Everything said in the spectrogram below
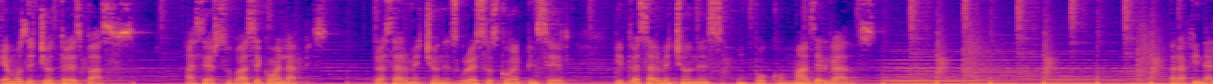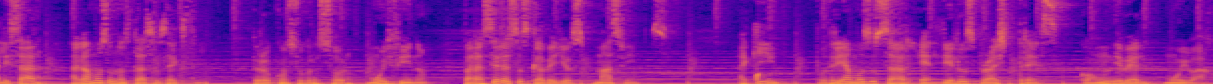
hemos hecho tres pasos. Hacer su base con el lápiz, trazar mechones gruesos con el pincel y trazar mechones un poco más delgados. Para finalizar, hagamos unos trazos extra pero con su grosor muy fino para hacer esos cabellos más finos. Aquí podríamos usar el Lilus Brush 3 con un nivel muy bajo.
